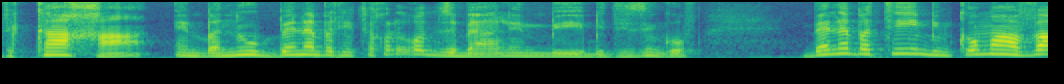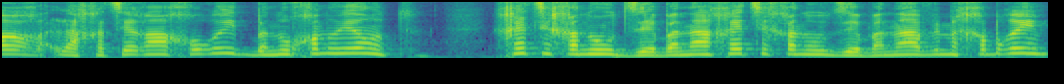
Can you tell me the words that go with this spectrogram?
וככה הם בנו בין הבתים, אתה יכול לראות את זה באלנבי, בדיזינגוף, בין הבתים, במקום מעבר לחצר האחורית, בנו חנויות. חצי חנות זה בנה, חצי חנות זה בנה, ומחברים.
